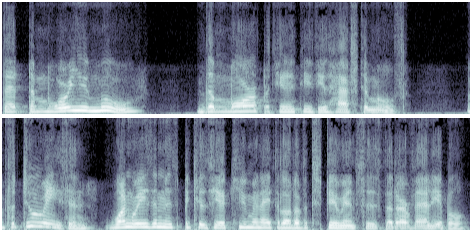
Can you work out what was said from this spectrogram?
that the more you move, the more opportunities you have to move. For two reasons. One reason is because you accumulate a lot of experiences that are valuable.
